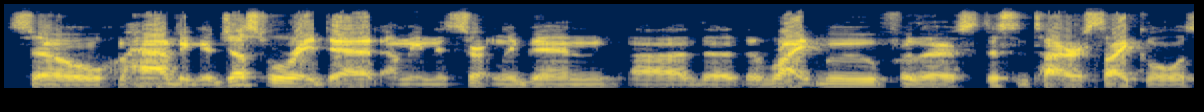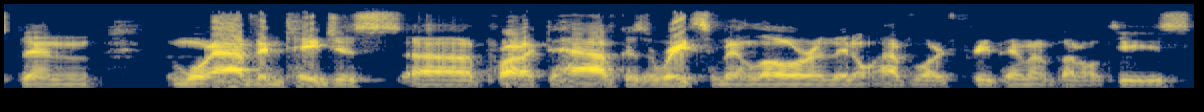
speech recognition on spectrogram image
So having adjustable rate debt, I mean, it's certainly been uh, the, the right move for this, this entire cycle. It's been the more advantageous uh, product to have because the rates have been lower and they don't have large prepayment penalties.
